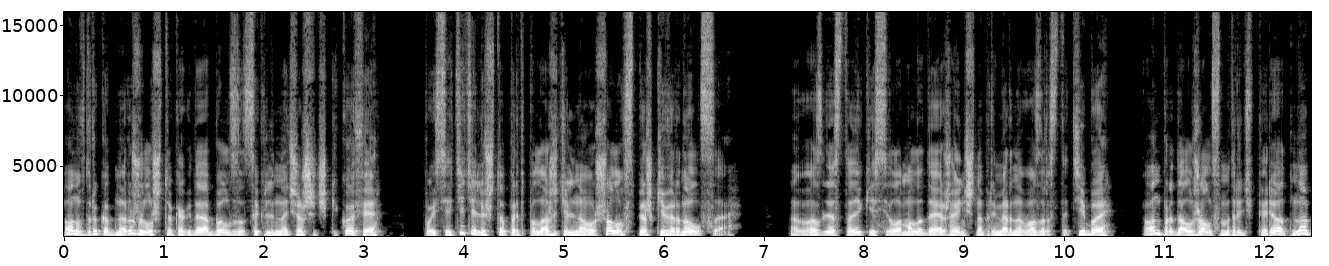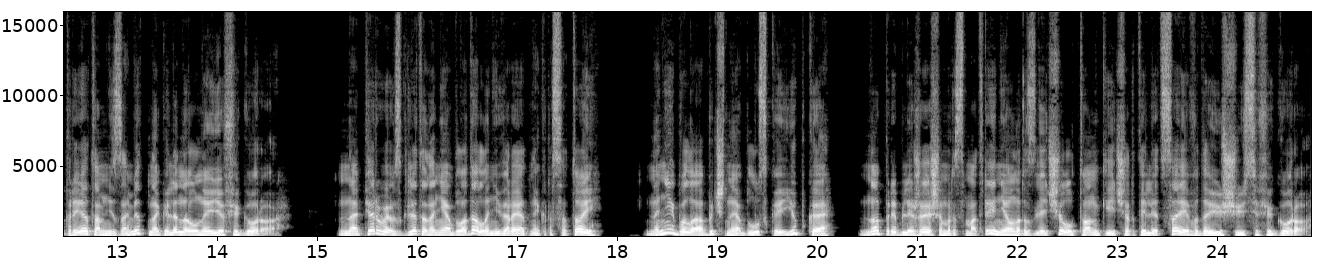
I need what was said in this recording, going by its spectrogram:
он вдруг обнаружил, что когда был зациклен на чашечке кофе, посетитель, что предположительно ушёл, в спешке вернулся. Возле стойки села молодая женщина примерно возраста Тибы, он продолжал смотреть вперёд, но при этом незаметно глянул на её фигуру. На первый взгляд она не обладала невероятной красотой. На ней была обычная блузка и юбка, но при ближайшем рассмотрении он различил тонкие черты лица и выдающуюся фигуру.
